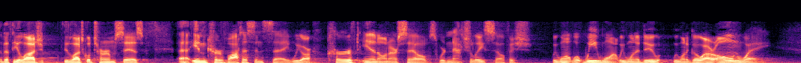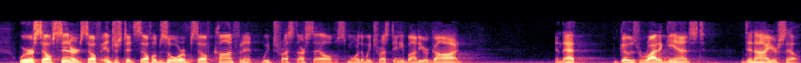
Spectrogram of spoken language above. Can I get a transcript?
the theologic, theological term says, uh, incurvatus in se. We are curved in on ourselves. We're naturally selfish we want what we want. We want to do, we want to go our own way. We're self centered, self interested, self absorbed, self confident. We trust ourselves more than we trust anybody or God. And that goes right against deny yourself.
